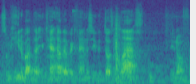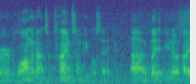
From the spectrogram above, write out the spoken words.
some heat about that. You can't have epic fantasy that doesn't last, you know, for long amounts of time. Some people say, uh, but you know, I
